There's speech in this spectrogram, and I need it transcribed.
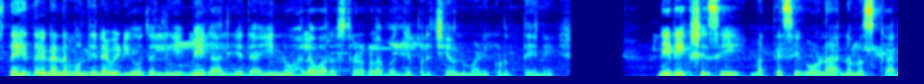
ಸ್ನೇಹಿತರೆ, ನನ್ನ ಮುಂದಿನ ವಿಡಿಯೋದಲ್ಲಿ ಮೇಘಾಲಯದ ಇನ್ನೂ ಹಲವಾರು ಸ್ಥಳಗಳ ಬಗ್ಗೆ ಪರಿಚಯವನ್ನು ಮಾಡಿಕೊಡುತ್ತೇನೆ. ನಿರೀಕ್ಷಿಸಿ ಮತ್ತೆ ಸಿಗೋಣ. ನಮಸ್ಕಾರ.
